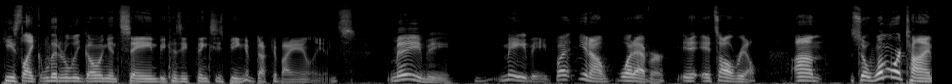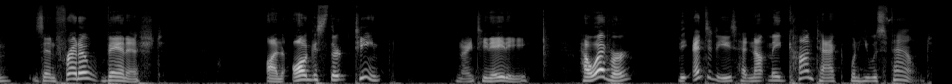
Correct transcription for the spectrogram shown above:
he's like literally going insane because he thinks he's being abducted by aliens. Maybe. maybe but you know whatever it, it's all real um so one more time Zanfretta vanished on august 13th 1980 however the entities had not made contact when he was found.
